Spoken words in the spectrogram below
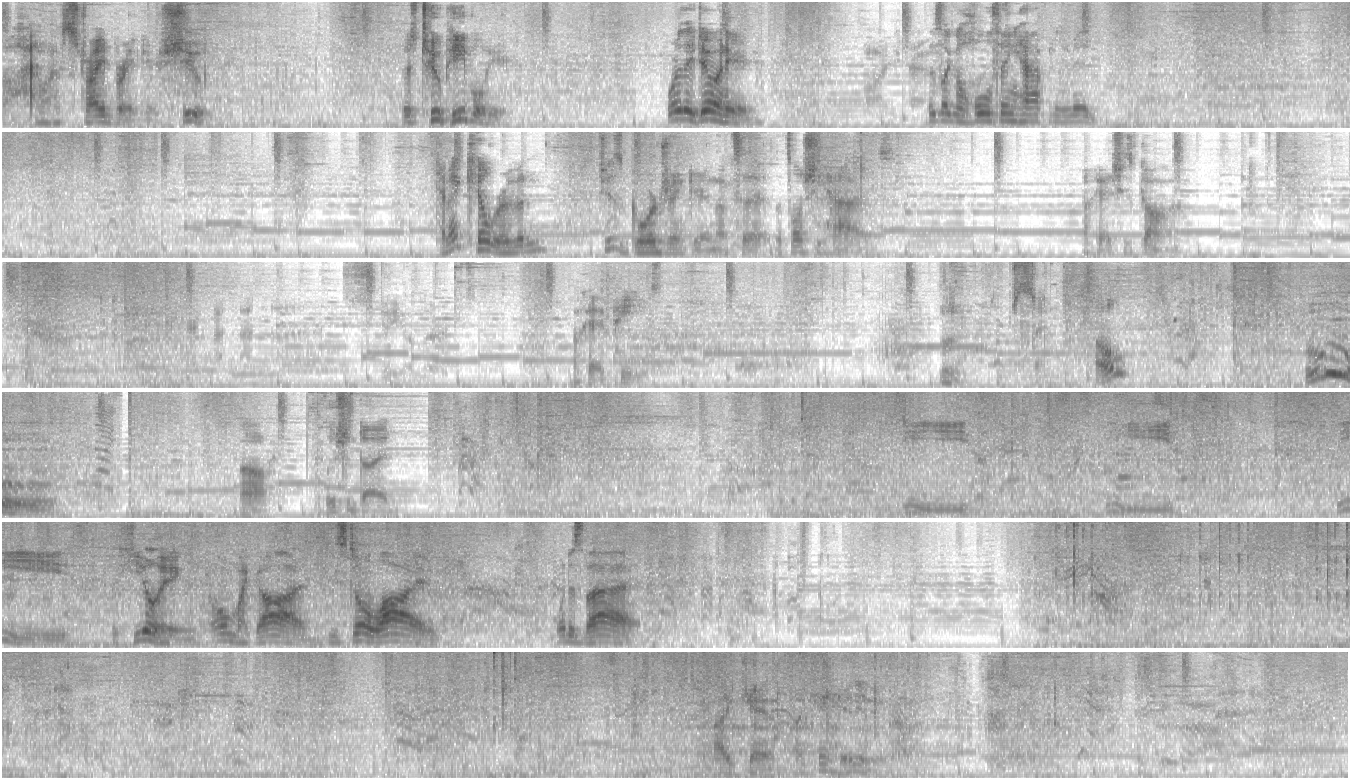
Oh, I don't have Stridebreaker. Shoot. There's two people here. What are they doing here? There's like a whole thing happening mid. Can I kill Riven? She's Goredrinker and that's it. That's all she has. Okay, she's gone. Okay, peace. Hmm, interesting. Oh? Ooh! Oh, Lucian died. E. E. E. The healing. Oh my god, he's still alive. What is that? Can't, I can't hit anything.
